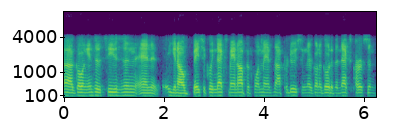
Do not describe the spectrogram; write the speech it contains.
uh, going into the season, and you know basically next man up. If one man's not producing, they're going to go to the next person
